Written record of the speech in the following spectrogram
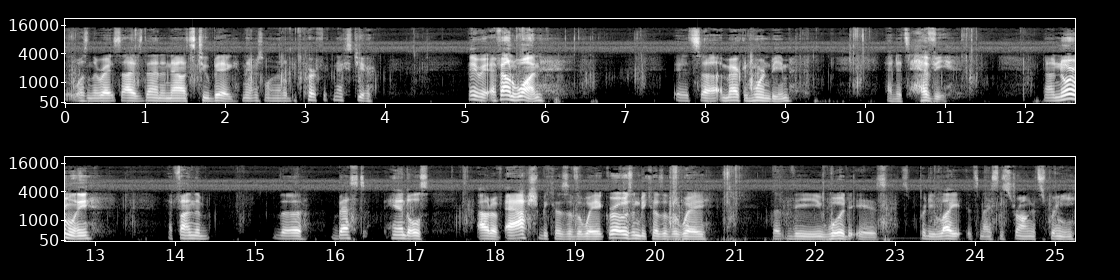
it wasn't the right size then and now it's too big. And there's one that'll be perfect next year. Anyway, I found one. It's uh, American hornbeam and it's heavy. Now, normally, I find the the best handles out of ash because of the way it grows and because of the way that the wood is. It's pretty light, it's nice and strong, it's springy.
